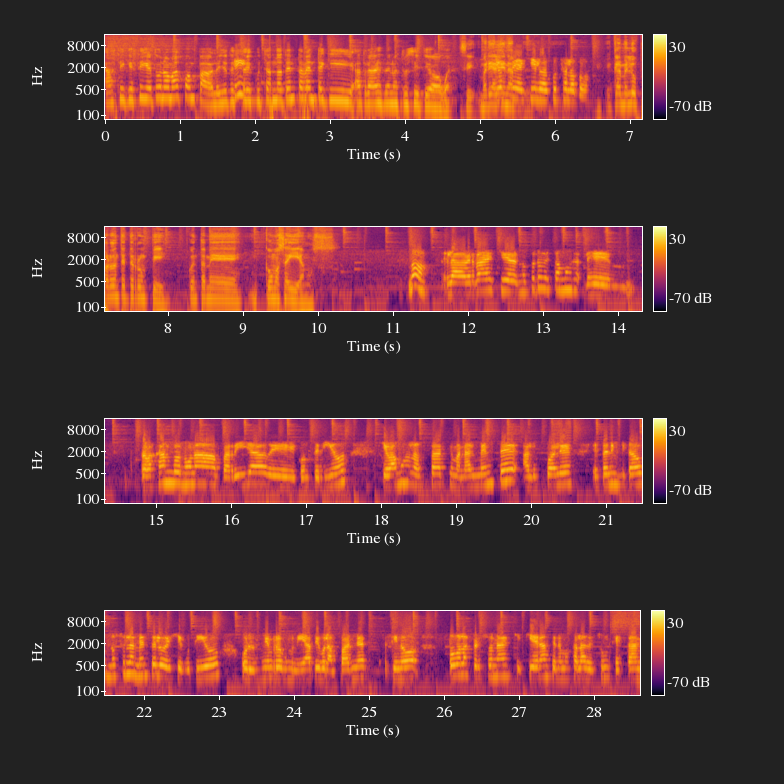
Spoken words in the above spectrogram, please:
Así que sigue tú nomás, Juan Pablo. Yo te estoy escuchando atentamente aquí a través de nuestro sitio web. Sí, María Elena. Yo estoy aquí, lo escucho los dos. Eh, Carmen Luz, perdón, te interrumpí. Cuéntame cómo seguíamos. No, la verdad es que nosotros estamos eh, trabajando en una parrilla de contenidos que vamos a lanzar semanalmente, a los cuales están invitados no solamente los ejecutivos o los miembros de comunidad People and Partners, sino todas las personas que quieran. Tenemos salas de Zoom que están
